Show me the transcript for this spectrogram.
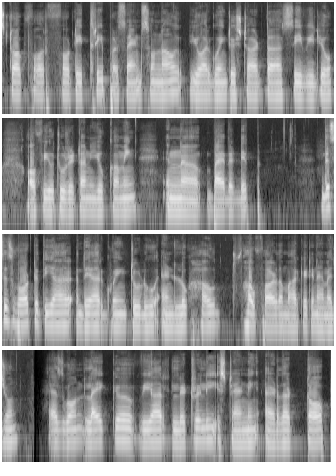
stock for 43 percent. So now you are going to start the c video of you to return you coming in uh, by the dip. This is what they are they are going to do and look how how far the market in amazon has gone like uh, we are literally standing at the top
